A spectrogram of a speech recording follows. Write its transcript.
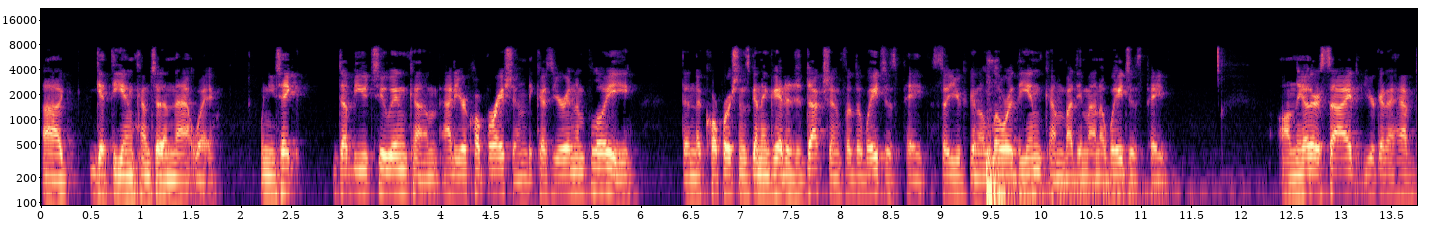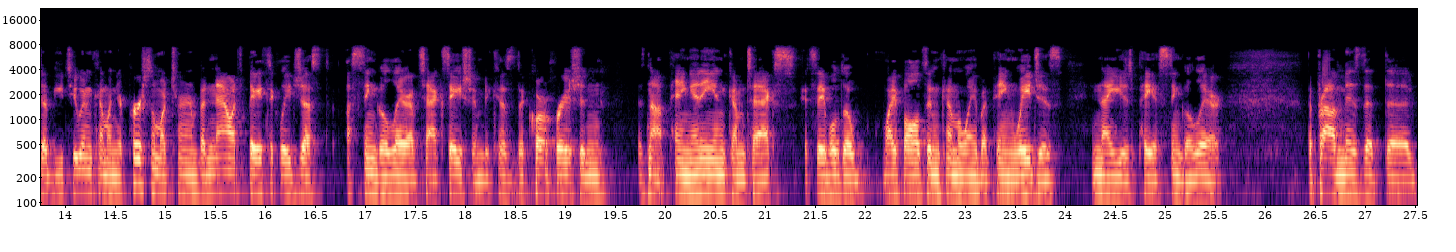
uh, get the income to them that way. When you take W 2 income out of your corporation because you're an employee, then the corporation is going to get a deduction for the wages paid. So you're going to lower the income by the amount of wages paid. On the other side, you're going to have W 2 income on your personal return, but now it's basically just a single layer of taxation because the corporation is not paying any income tax. It's able to wipe all its income away by paying wages and now you just pay a single layer. The problem is that the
